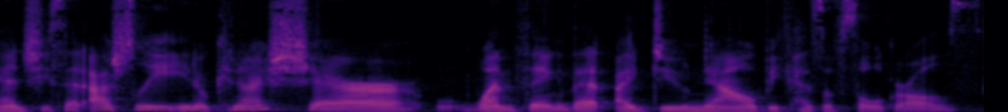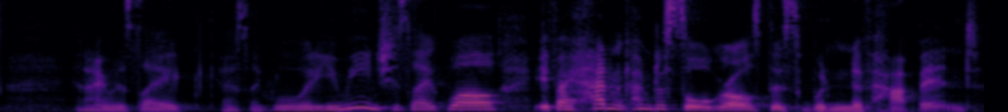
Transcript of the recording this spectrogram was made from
and she said, Ashley, you know, can I share one thing that I do now because of Sole Girls? And I was like, I was like, well, what do you mean? She's like, well, if I hadn't come to Sole Girls, this wouldn't have happened.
